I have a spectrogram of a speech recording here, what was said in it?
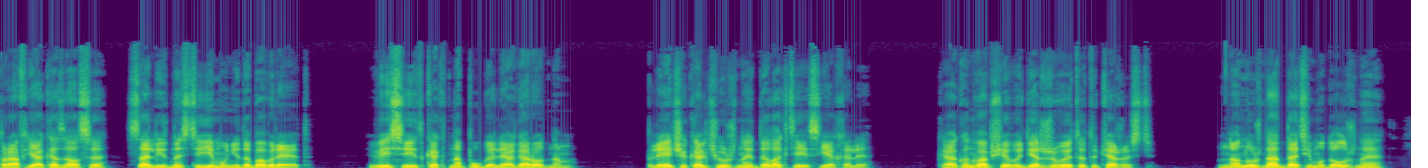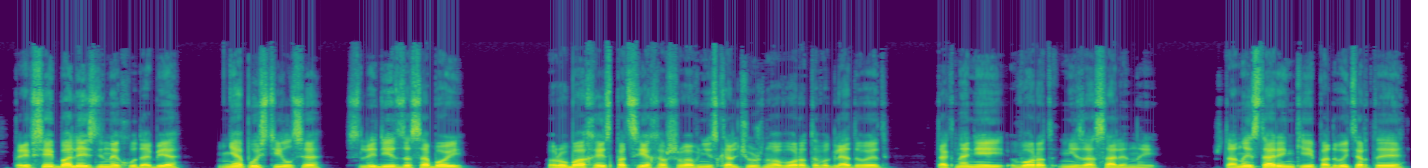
прав я оказался, солидности ему не добавляет. Висит, как на пугале огородном. Плечи кольчужные до локтей съехали. Как он вообще выдерживает эту тяжесть? Но нужно отдать ему должное, при всей болезненной худобе, не опустился, следит за собой. Рубаха из-под съехавшего вниз кольчужного ворота выглядывает, так на ней ворот не засаленный. Штаны старенькие, подвытертые,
